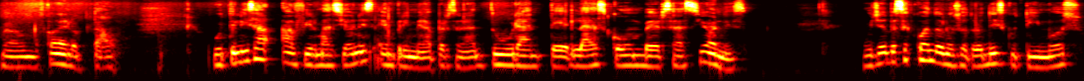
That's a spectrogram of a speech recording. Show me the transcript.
vamos con el octavo. Utiliza afirmaciones en primera persona durante las conversaciones. Muchas veces cuando nosotros discutimos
